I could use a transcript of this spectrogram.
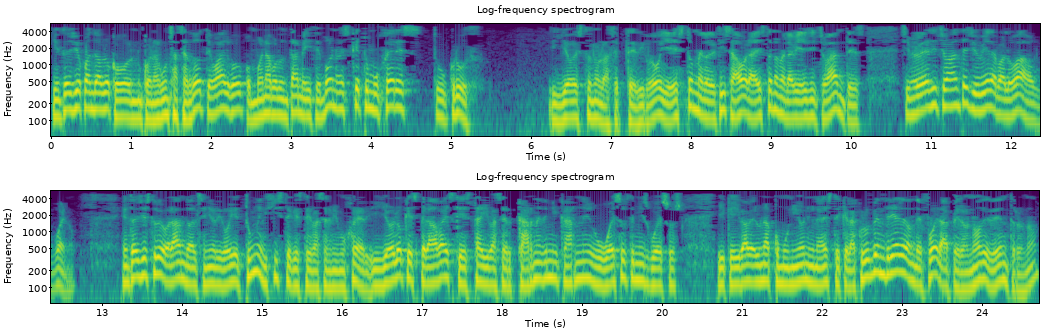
Y entonces yo cuando hablo con, con algún sacerdote o algo, con buena voluntad, me dice, bueno, es que tu mujer es tu cruz. Y yo esto no lo acepté. Digo, oye, esto me lo decís ahora, esto no me lo habíais dicho antes. Si me lo hubieras dicho antes, yo hubiera evaluado. Bueno, entonces yo estuve orando al Señor digo, oye, tú me dijiste que esta iba a ser mi mujer. Y yo lo que esperaba es que esta iba a ser carne de mi carne, huesos de mis huesos, y que iba a haber una comunión y una este, que la cruz vendría de donde fuera, pero no de dentro, ¿no?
